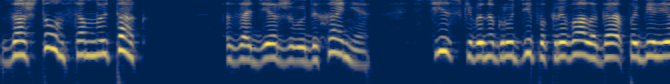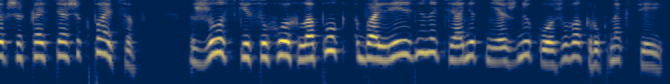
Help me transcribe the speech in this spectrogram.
за что он со мной так? Задерживаю дыхание, стискивая на груди покрывало до побелевших костяшек пальцев. Жесткий сухой хлопок болезненно тянет нежную кожу вокруг ногтей.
